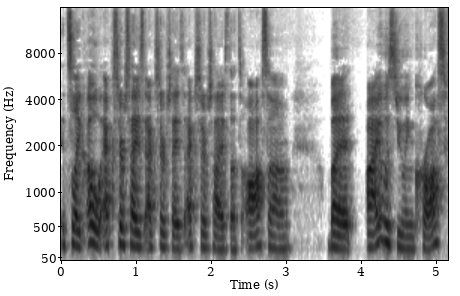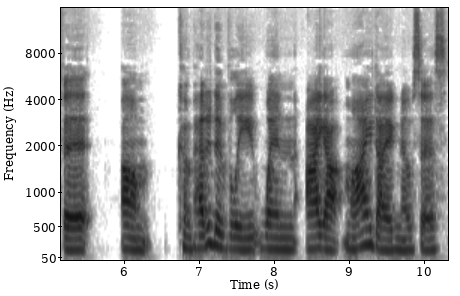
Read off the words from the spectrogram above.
it's like, oh, exercise, exercise, exercise. That's awesome. But I was doing CrossFit um, competitively when I got my diagnosis.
